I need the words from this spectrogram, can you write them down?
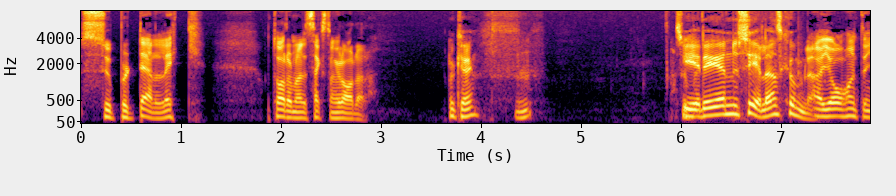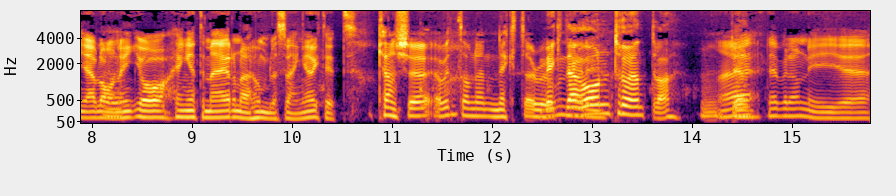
Superdelic. Och Torrhumlade 16 grader. Okej. Super- Är det en nyzeeländsk humle? Ja, jag har inte en jävla aning. Jag hänger inte med i de här humlesvängarna riktigt. Kanske, jag vet inte om den är Nectaron. Nektaron tror jag inte va? Nej, det är väl en ny... eh,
